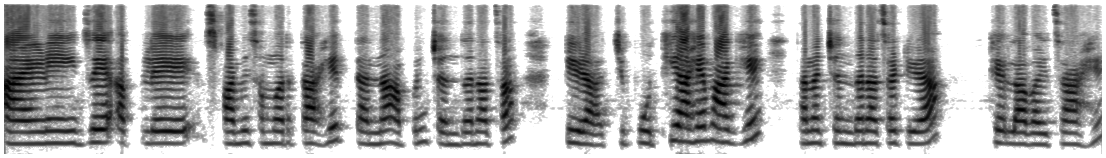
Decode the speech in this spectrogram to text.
आणि जे आपले स्वामी समर्थ आहेत त्यांना आपण चंदनाचा टिळा जी पोथी आहे मागे त्यांना चंदनाचा टिळा लावायचा आहे.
